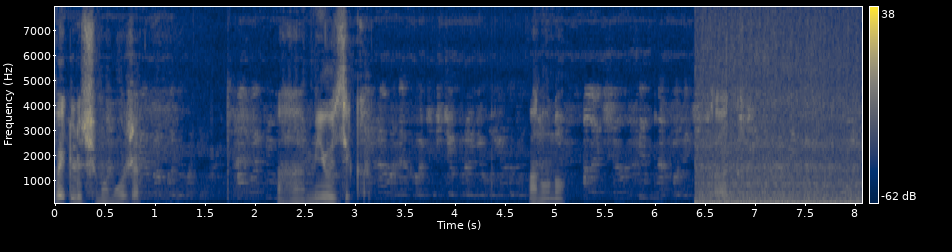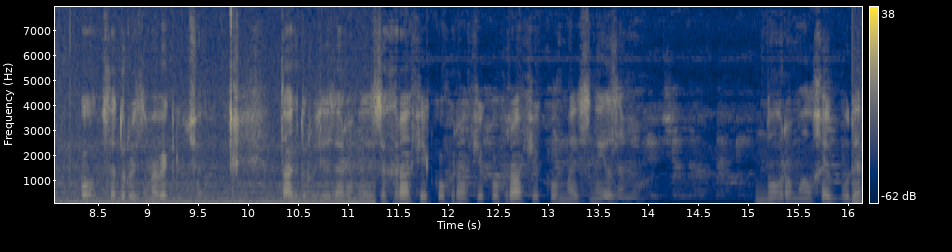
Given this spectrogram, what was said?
виключимо, може. Мюзик. А ну ну. Так. О, все, друзі, ми виключили. Так, друзі, зараз ми з графіку, графіку, графіку ми знизимо. Нормал хай буде,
